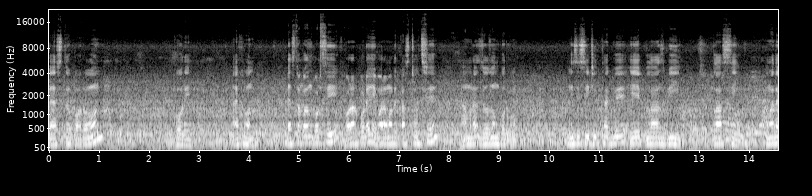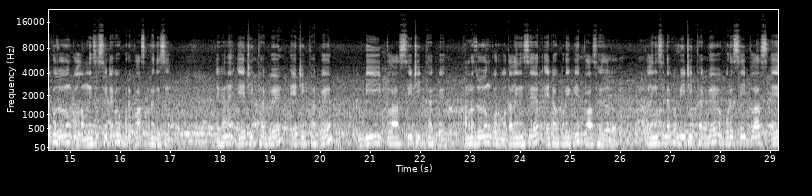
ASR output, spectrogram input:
ব্যস্তকরণ করে। এখন ব্যস্তকরণ করছি, করার পরে এবার আমাদের কাজটা হচ্ছে আমরা যোজন করব। নিচে সি ঠিক থাকবে A plus B plus C আমরা দেখো যোজন করলাম নিচে সিটাকে উপরে প্লাস করে দিছি। এখানে এ ঠিক থাকবে এ ঠিক থাকবে বি প্লাস সি ঠিক থাকবে। আমরা যোজন করব, তাহলে নিচের এটা উপরে গিয়ে প্লাস হয়ে যাবে। তাহলে নিচে দেখো বি ঠিক থাকবে, উপরে সি প্লাস এ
